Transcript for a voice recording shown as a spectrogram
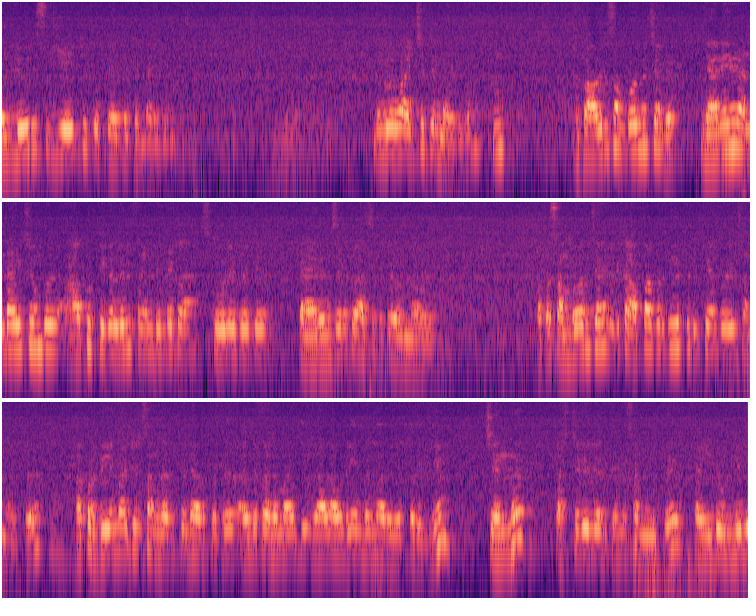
ഒല്ലൂർ സി ഐക്ക് കുത്തേറ്റിട്ടുണ്ടായിരുന്നു നിങ്ങൾ വായിച്ചിട്ടുണ്ടായിരിക്കും. അപ്പൊ അപ്പോൾ ആ ഒരു സംഭവം എന്ന് വെച്ചാൽ ഞാൻ ഈ രണ്ടാഴ്ച മുമ്പ് ആ കുട്ടികളുടെ ഒരു ഫ്രണ്ടിന്റെ ക്ലാസ് സ്കൂളിൽ പോയിട്ട് പാരന്റ്സിന്റെ ക്ലാസ് എടുത്ത് വന്നോളൂ അപ്പോൾ സംഭവം വെച്ചാൽ ഒരു കാപ്പ പ്രതിയെ പിടിക്കാൻ പോയ സമയത്ത് ആ പ്രതിയുമായിട്ട് ഒരു സംഘത്തിന്റെ അർത്ഥത്തിൽ അതിന്റെ ഫലമായിട്ട് ഇയാൾ അവിടെ ഉണ്ടെന്ന് അറിയപ്പെടുകയും ചെന്ന് കസ്റ്റഡിയിൽ എടുക്കുന്ന സമയത്ത് കയ്യിന്റെ ഉള്ളിൽ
